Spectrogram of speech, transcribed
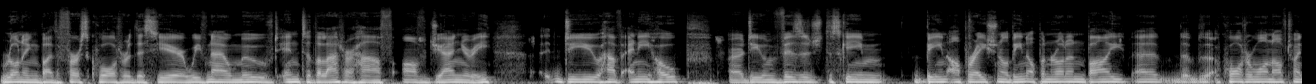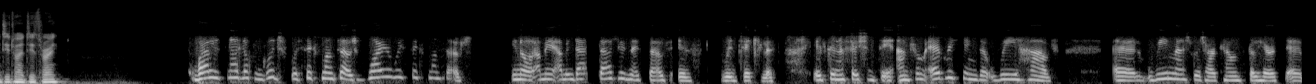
running by the first quarter of this year. We've now moved into the latter half of January. Do you have any hope, or do you envisage the scheme being operational, being up and running by uh, the, the quarter one of 2023? Well, it's not looking good. We're six months out. Why are we six months out? You know, I mean, I mean that that in itself is ridiculous. It's inefficiency, and from everything that we have. Uh, we met with our council here, uh,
